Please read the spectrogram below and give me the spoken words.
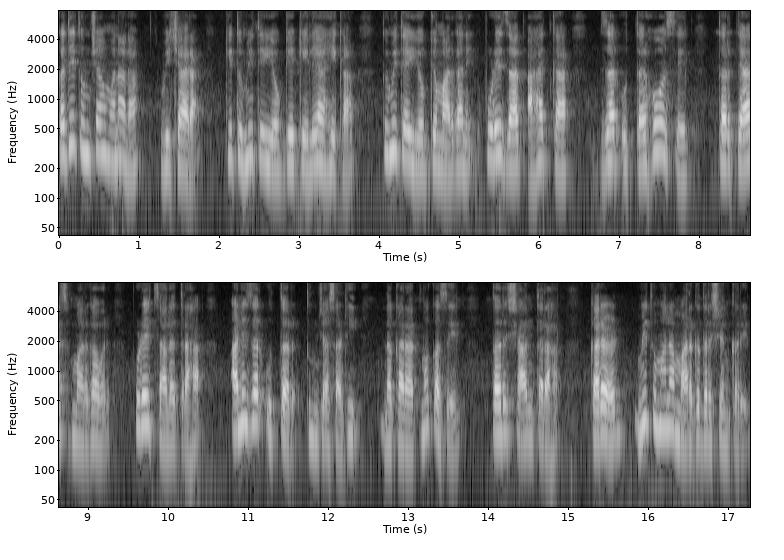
कधी तुमच्या मनाला विचारा की तुम्ही ते योग्य केले आहे का? तुम्ही ते योग्य मार्गाने पुढे जात आहात का? जर उत्तर हो असेल तर त्याच मार्गावर पुढे चालत राहा. आणि जर उत्तर तुमच्यासाठी नकारात्मक असेल तर शांत राहा. कारण मी तुम्हाला मार्गदर्शन करेन.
